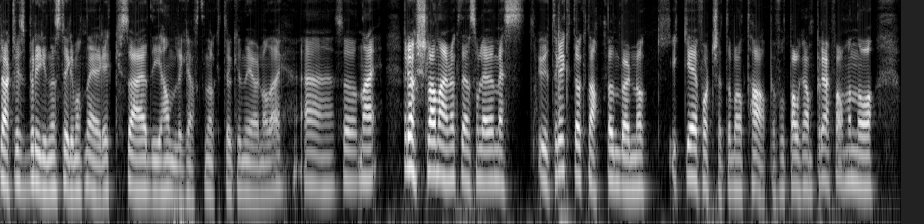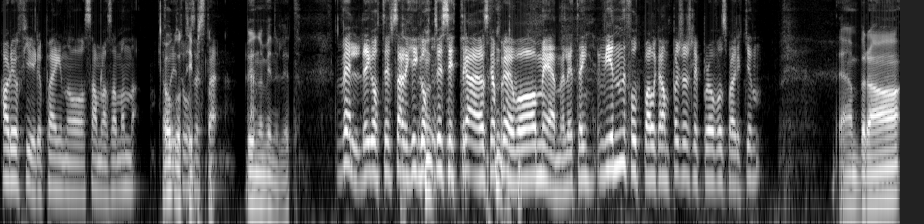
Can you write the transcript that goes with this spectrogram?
Klart Hvis Bryne styrer mot nedrykk, så er de handlekraftige nok til å kunne gjøre noe der. Uh, så nei. Røsland er nok den som lever mest utrygt, og Knappen bør nok ikke fortsette med å tape fotballkamper, i hvert fall. Men nå har de jo fire poeng nå samla sammen. Da, Og godt tips, da. Begynne å vinne litt. Veldig godt tips. Er det ikke godt vi sitter her og skal prøve å mene litt ting? Vinn fotballkamper, så slipper du å få sparken. Det er bra.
